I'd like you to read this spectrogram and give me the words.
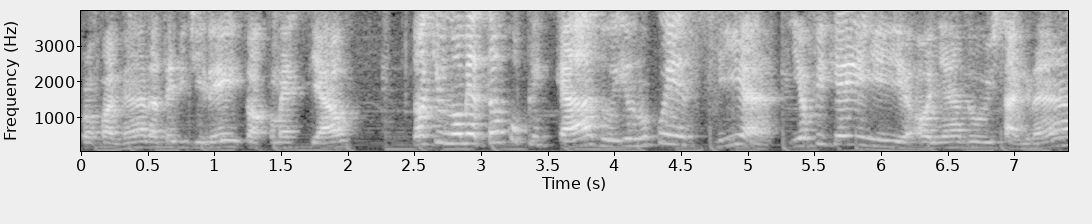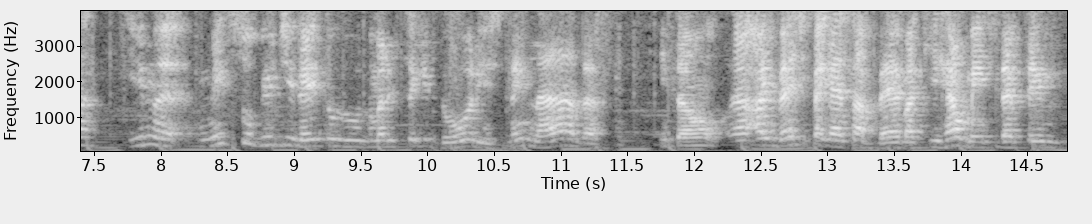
propaganda, teve direito a comercial só que o nome é tão complicado e eu não conhecia. E eu fiquei olhando o Instagram e nem subiu direito o número de seguidores, nem nada. Então, ao invés de pegar essa verba que realmente deve ter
